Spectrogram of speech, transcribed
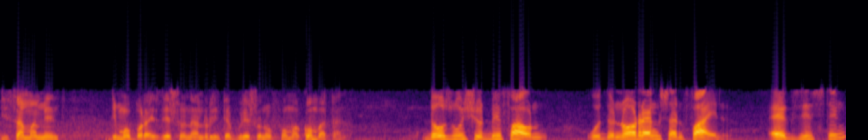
disarmament, demobilization, and reintegration of former combatants those who should be found with no ranks and file existing,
